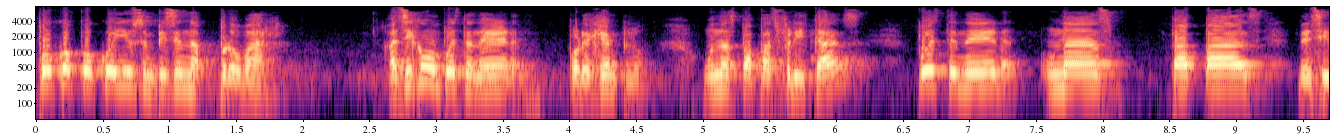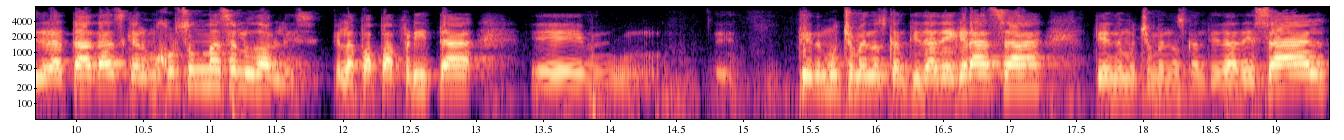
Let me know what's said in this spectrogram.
Poco a poco ellos empiecen a probar. Así como puedes tener, por ejemplo, unas papas fritas, puedes tener unas papas deshidratadas que a lo mejor son más saludables, que la papa frita eh, tiene mucho menos cantidad de grasa, tiene mucho menos cantidad de sal,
